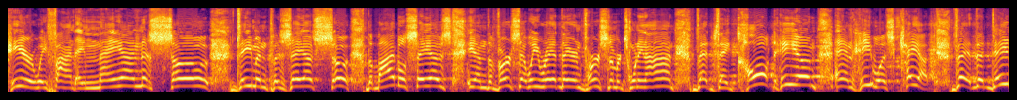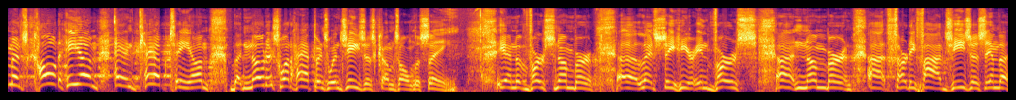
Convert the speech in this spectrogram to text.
Here we find a man so demon possessed. So the Bible says in the verse that we read there in verse number 29 that they caught him and he was kept. The, the demons caught him and kept him. But notice what happens when Jesus comes on the scene. In verse number, uh, let's see here, in verse uh, number uh, 35, Jesus in the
